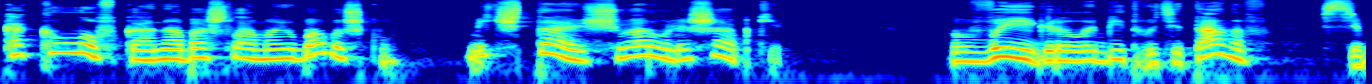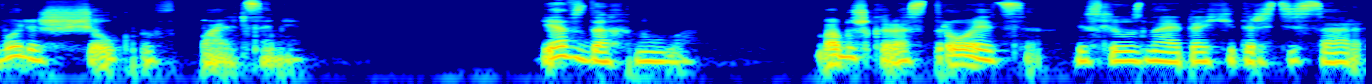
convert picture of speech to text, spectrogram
Как ловко она обошла мою бабушку, мечтающую о роли шапки. Выиграла битву титанов, всего лишь щелкнув пальцами. Я вздохнула. Бабушка расстроится, если узнает о хитрости Сары.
